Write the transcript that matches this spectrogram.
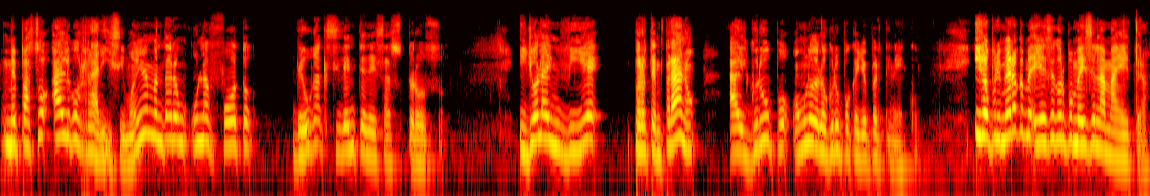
me pasó algo rarísimo. A mí me mandaron una foto de un accidente desastroso y yo la envié, pero temprano, al grupo, a uno de los grupos que yo pertenezco. Y lo primero que me, ese grupo me dice la maestra,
